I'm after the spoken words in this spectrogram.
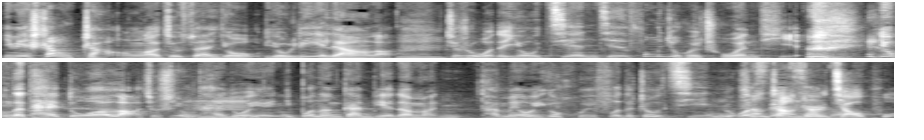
因为上涨了，就算有有力量了，嗯，就是我的右肩肩峰就会出问题，用的太多了，就是用太多，因为你不能干别的嘛，你它没有一个恢复的周期。你如果上涨就是脚蹼。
